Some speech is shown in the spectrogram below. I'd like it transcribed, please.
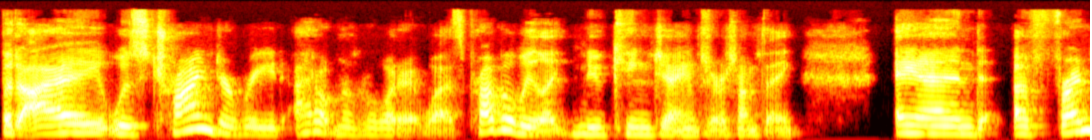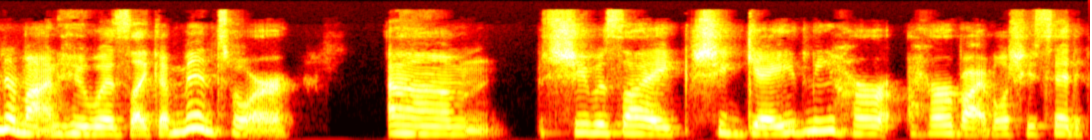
but i was trying to read i don't remember what it was probably like new king james or something and a friend of mine who was like a mentor um she was like she gave me her her bible she said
